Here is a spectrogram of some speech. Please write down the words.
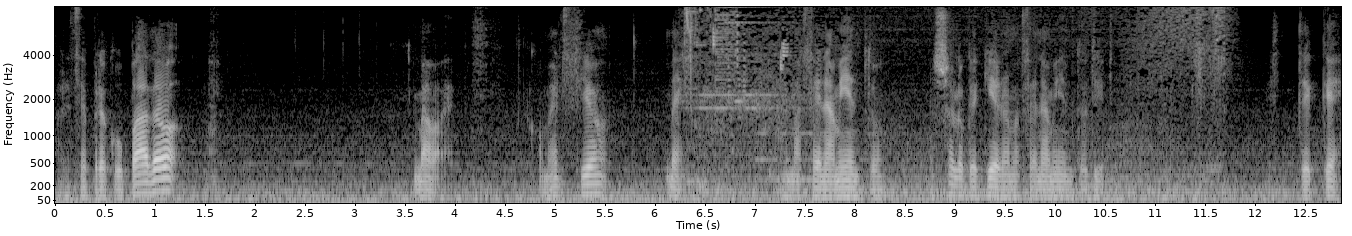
Parece preocupado. Vamos a ver. Comercio. Ven. Almacenamiento. Eso es lo que quiero, almacenamiento, tío. ¿Este qué?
